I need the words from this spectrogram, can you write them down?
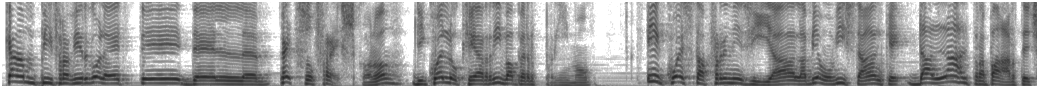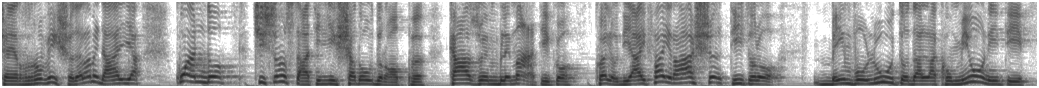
campi, fra virgolette, del pezzo fresco, no? Di quello che arriva per primo. E questa frenesia l'abbiamo vista anche dall'altra parte, cioè il rovescio della medaglia, quando ci sono stati gli Shadow Drop, caso emblematico, quello di Hi-Fi Rush, titolo ben voluto dalla community,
